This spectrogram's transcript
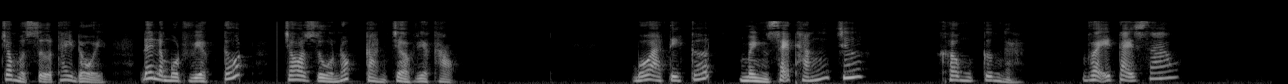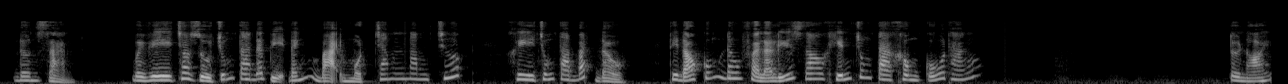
cho một sự thay đổi. Đây là một việc tốt, cho dù nó cản trở việc học. Bố Atticus, mình sẽ thắng chứ? Không cưng à? Vậy tại sao? Đơn giản, bởi vì cho dù chúng ta đã bị đánh bại 100 năm trước, khi chúng ta bắt đầu, thì đó cũng đâu phải là lý do khiến chúng ta không cố thắng. Tôi nói,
